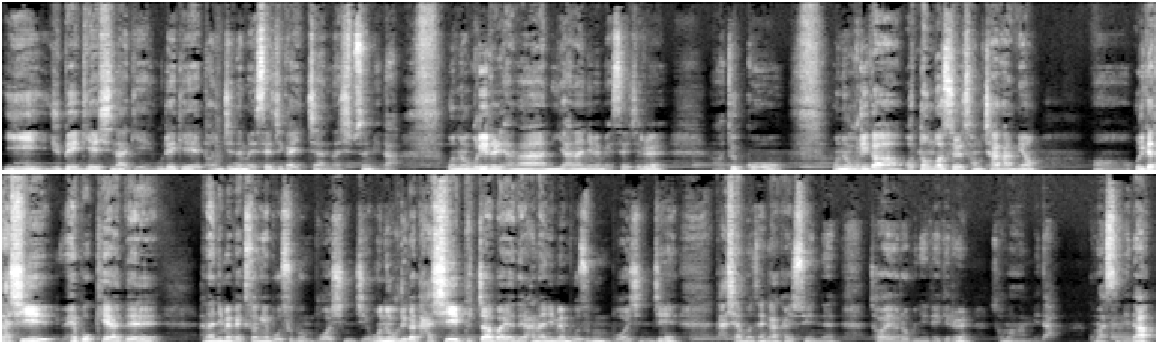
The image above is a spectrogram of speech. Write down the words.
이 유배기의 신학이 우리에게 던지는 메시지가 있지 않나 싶습니다. 오늘 우리를 향한 이 하나님의 메시지를 어, 듣고 오늘 우리가 어떤 것을 성찰하며 어, 우리가 다시 회복해야 될 하나님의 백성의 모습은 무엇인지 오늘 우리가 다시 붙잡아야 될 하나님의 모습은 무엇인지 다시 한번 생각할 수 있는 저와 여러분이 되기를 소망합니다. 고맙습니다.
